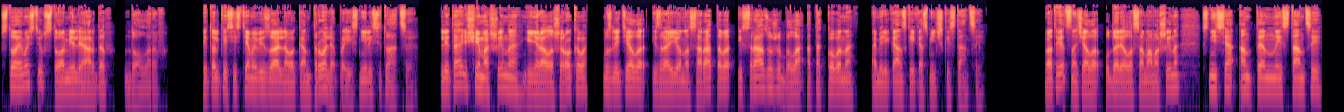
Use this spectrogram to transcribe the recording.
стоимостью в 100 миллиардов долларов. И только системы визуального контроля прояснили ситуацию. Летающая машина генерала Широкого взлетела из района Саратова и сразу же была атакована американской космической станцией. В ответ сначала ударила сама машина, снеся антенные станции,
